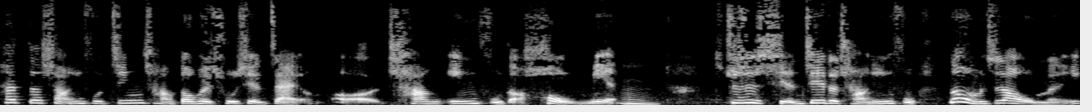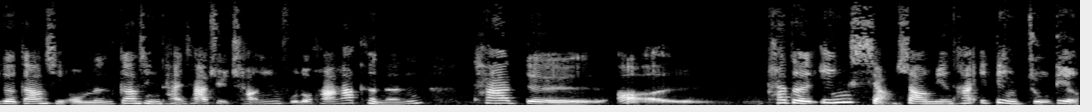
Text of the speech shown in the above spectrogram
它的小音符经常都会出现在呃长音符的后面。嗯。就是衔接的长音符。那我们知道，我们一个钢琴，我们钢琴弹下去长音符的话，它可能它的呃它的音响上面，它一定逐渐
